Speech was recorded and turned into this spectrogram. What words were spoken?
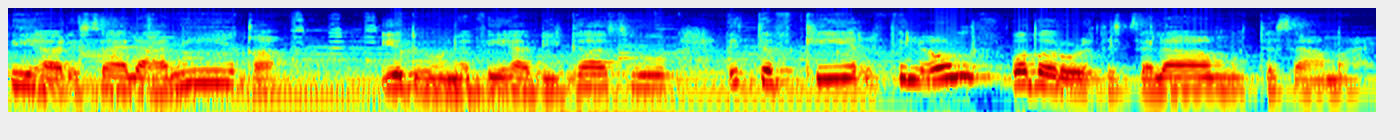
فيها رسالة عميقة يدعونا فيها بيكاسو للتفكير في العنف وضرورة السلام والتسامح.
